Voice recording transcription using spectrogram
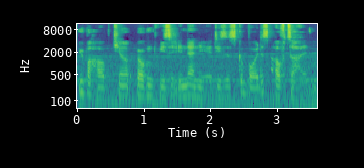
überhaupt hier irgendwie sich in der Nähe dieses Gebäudes aufzuhalten.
